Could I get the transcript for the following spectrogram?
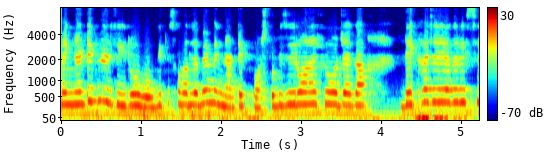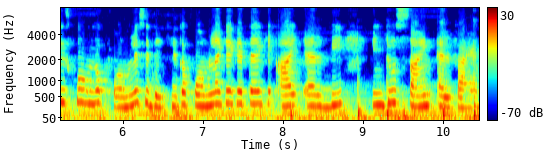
मैग्नेटिक फ़ील्ड ज़ीरो होगी तो इसका मतलब है मैग्नेटिक फोर्स को भी ज़ीरो होना शुरू हो जाएगा। देखा जाए, अगर इस चीज़ को हम लोग फॉर्मूले से देखें तो फॉर्मूला क्या कहता है कि I L B into sine alpha है।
